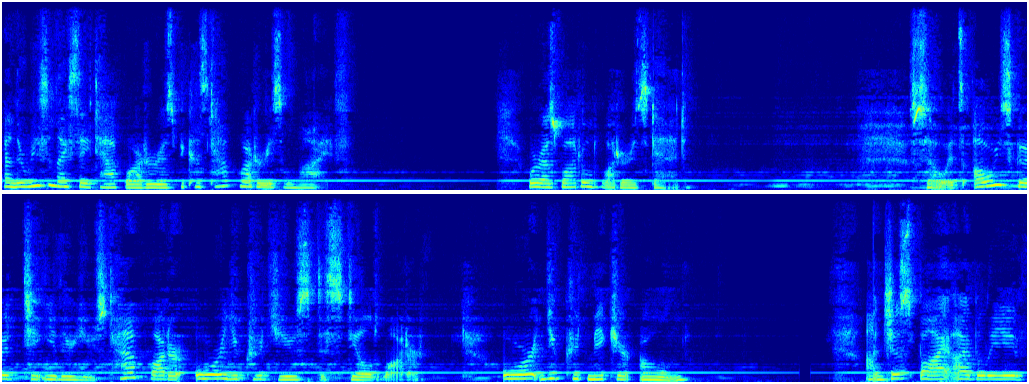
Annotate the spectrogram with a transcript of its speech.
And the reason I say tap water is because tap water is alive, whereas bottled water is dead. So it's always good to either use tap water or you could use distilled water. Or you could make your own. Uh, just by, I believe,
